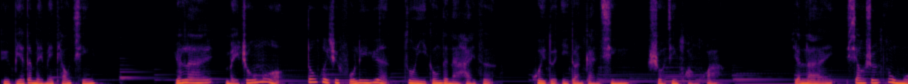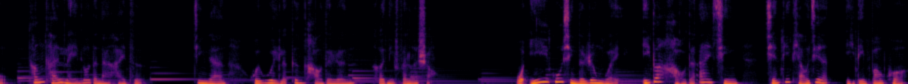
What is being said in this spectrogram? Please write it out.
与别的美眉调情。原来每周末都会去福利院做义工的男孩子，会对一段感情说尽谎话。原来孝顺父母、慷慨磊落的男孩子，竟然会为了更好的人和你分了手。我一意孤行地认为，一段好的爱情。前提条件一定包括，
